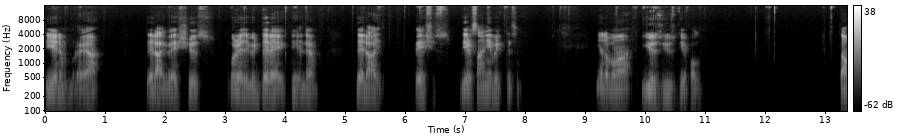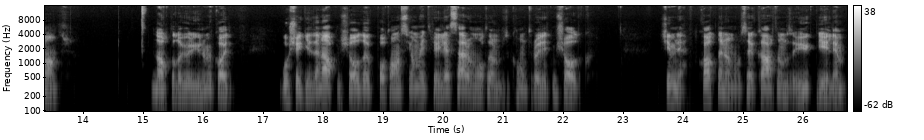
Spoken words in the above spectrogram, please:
diyelim buraya. Delay 500. Buraya da bir delay ekleyelim. Delay 500. Bir saniye beklesin. Ya da buna 100 100 yapalım. Tamamdır. Noktada virgülümü koydum. Bu şekilde ne yapmış olduk? Potansiyometre ile servo motorumuzu kontrol etmiş olduk. Şimdi kodlarımızı kartımıza yükleyelim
